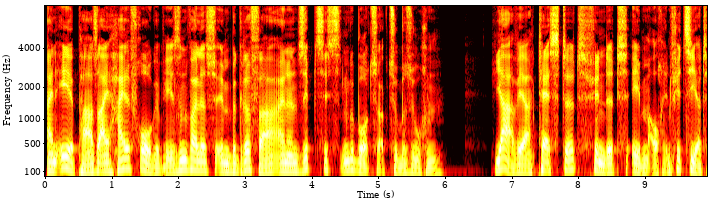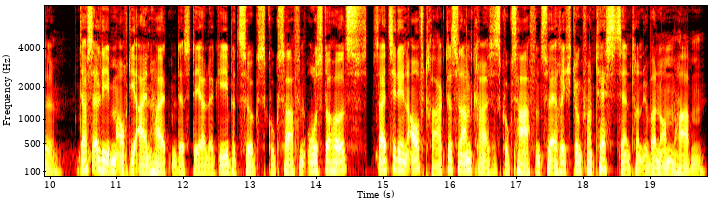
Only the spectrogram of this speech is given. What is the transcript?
Ein Ehepaar sei heilfroh gewesen, weil es im Begriff war, einen 70. Geburtstag zu besuchen. Ja, wer testet, findet eben auch Infizierte. Das erleben auch die Einheiten des DLRG-Bezirks Cuxhaven-Osterholz, seit sie den Auftrag des Landkreises Cuxhaven zur Errichtung von Testzentren übernommen haben.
